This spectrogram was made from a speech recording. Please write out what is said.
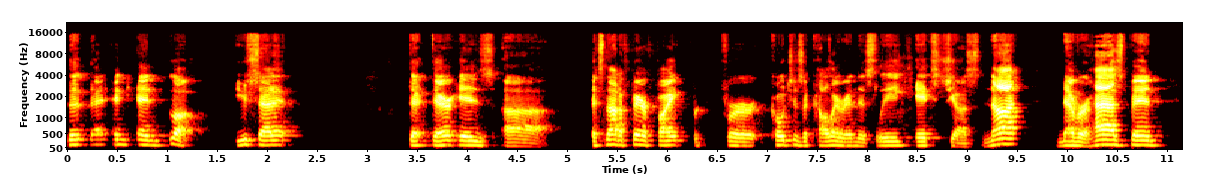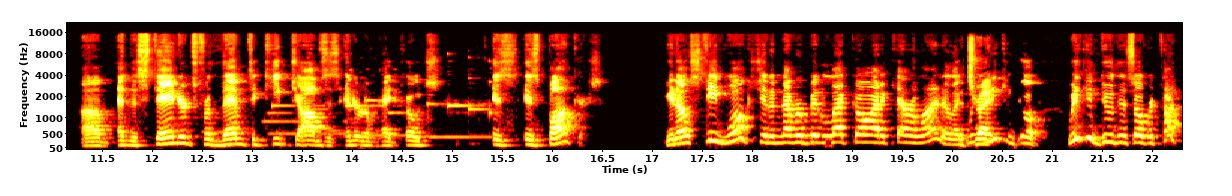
the, and and look, you said it that there is uh it's not a fair fight for for coaches of color in this league. It's just not, never has been. Um, and the standards for them to keep jobs as interim head coach is is bonkers. You know, Steve Wilks should have never been let go out of Carolina. Like we, right. we, can go, we can do this over time.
